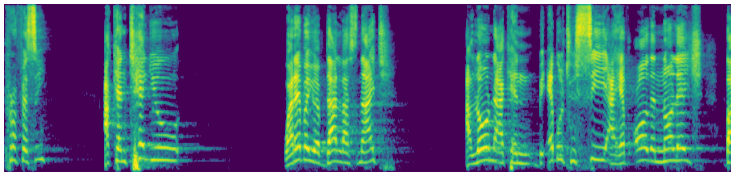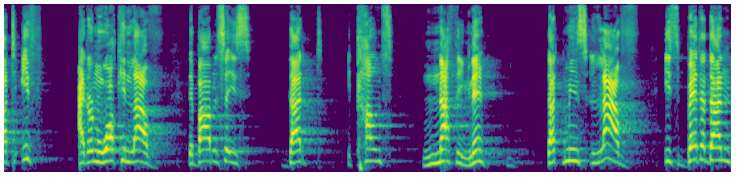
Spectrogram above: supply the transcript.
prophecy, I can tell you whatever you have done last night, alone I can be able to see, I have all the knowledge, but if I don't walk in love, the Bible says that it counts nothing. Ne? That means love is better than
